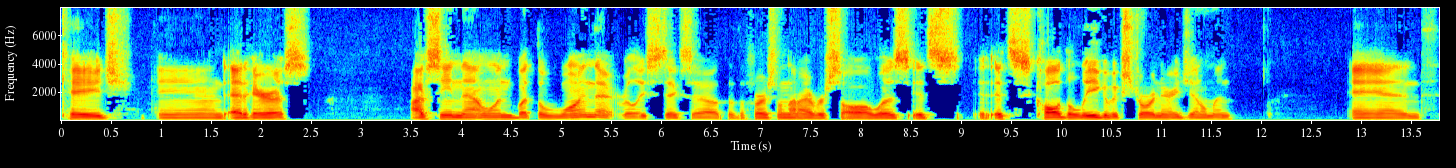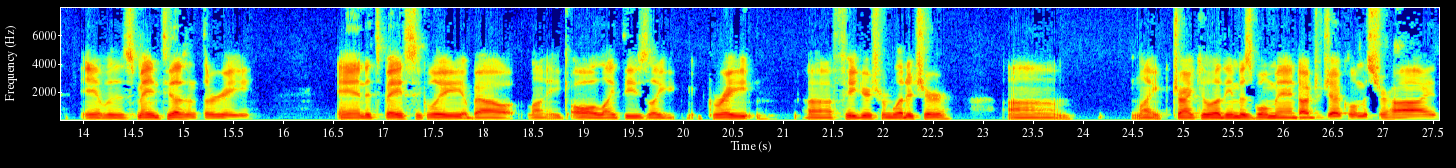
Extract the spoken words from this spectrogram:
Cage and Ed Harris. I've seen that one, but the one that really sticks out, the first one that I ever saw was it's it's called The League of Extraordinary Gentlemen, and it was made in 2003, and it's basically about like all like these like great uh, figures from literature, um, like Dracula, the Invisible Man, Doctor Jekyll, Mister Hyde,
